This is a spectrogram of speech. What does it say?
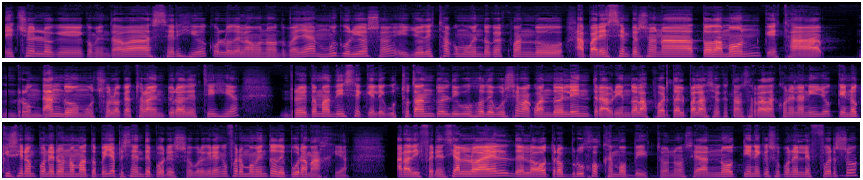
De hecho, en lo que comentaba Sergio con lo de la monotopaya es muy curioso y yo destaco un momento que es cuando aparece en persona Todamón, que está rondando mucho lo que es toda la aventura de Estigia, Roy Thomas dice que le gustó tanto el dibujo de Buscema cuando él entra abriendo las puertas del palacio que están cerradas con el anillo, que no quisieron poner onomatopeya precisamente por eso, porque querían que fuera un momento de pura magia, para diferenciarlo a él de los otros brujos que hemos visto, ¿no? O sea, no tiene que suponerle esfuerzo,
